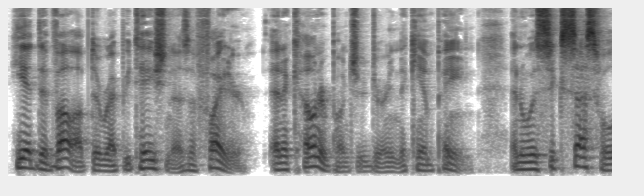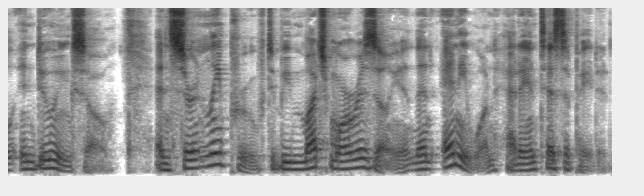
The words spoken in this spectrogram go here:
He had developed a reputation as a fighter and a counterpuncher during the campaign, and was successful in doing so, and certainly proved to be much more resilient than anyone had anticipated.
